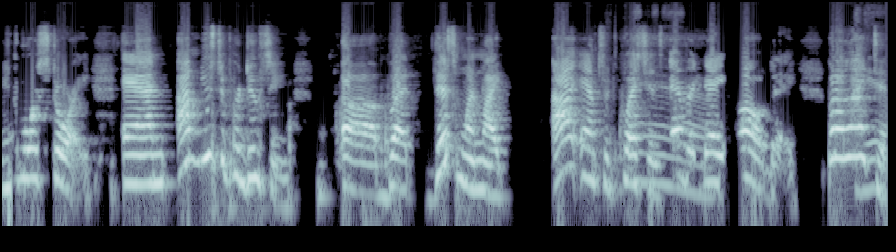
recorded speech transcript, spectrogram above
your story, and I'm used to producing, uh, but this one, like, I answered questions every Yeah. day, all day, but I liked it.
